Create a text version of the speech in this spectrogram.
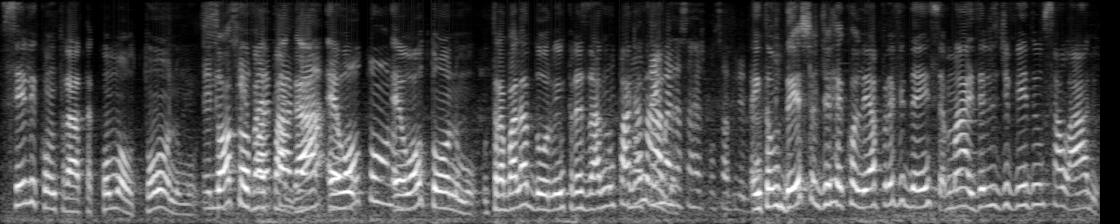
Se ele contrata como autônomo, Ele só só quem vai, vai pagar pagar, é o autônomo. É o autônomo. O trabalhador, o empresário não paga não nada. tem mais essa responsabilidade. Então deixa de recolher a previdência, mas eles dividem o salário.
